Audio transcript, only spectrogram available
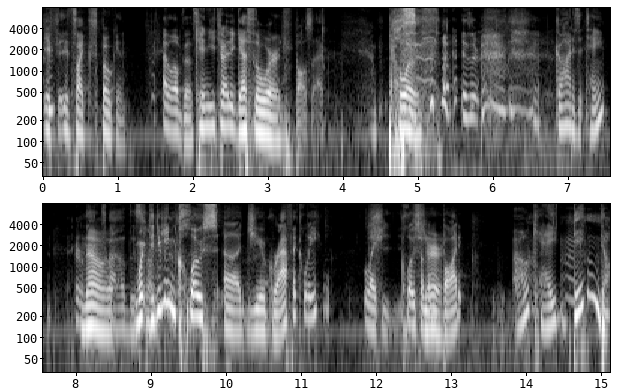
if it's like spoken. I love this. Can you try to guess the word? ballsack. Close. is it? God, is it taint? No. Wait, did you mean close uh, geographically, like Sh- close on sure. the body? Okay, ding dong.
